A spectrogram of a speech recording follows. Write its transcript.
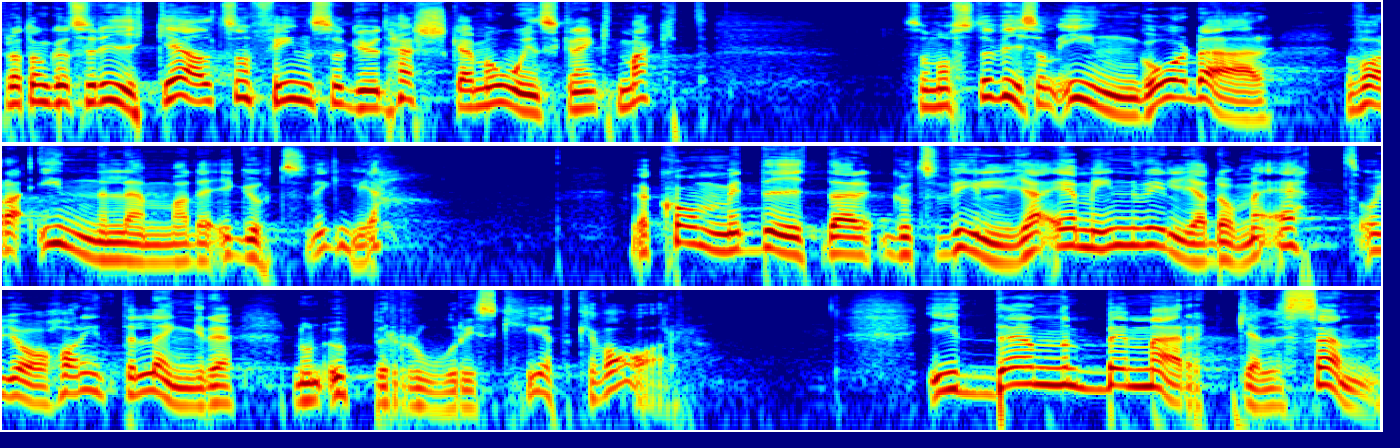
För att om Guds rike är allt som finns och Gud härskar med oinskränkt makt, så måste vi som ingår där vara inlämnade i Guds vilja. Vi har kommit dit där Guds vilja är min vilja, de är ett och jag har inte längre någon upproriskhet kvar. I den bemärkelsen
